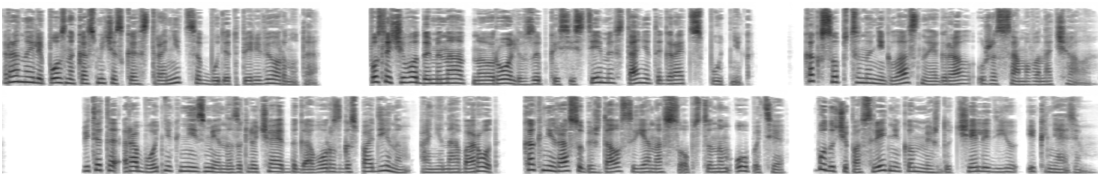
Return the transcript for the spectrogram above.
Рано или поздно космическая страница будет перевернута, после чего доминантную роль в зыбкой системе станет играть спутник, как, собственно, негласно играл уже с самого начала. Ведь это работник неизменно заключает договор с господином, а не наоборот, как не раз убеждался я на собственном опыте, будучи посредником между челядью и князем.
